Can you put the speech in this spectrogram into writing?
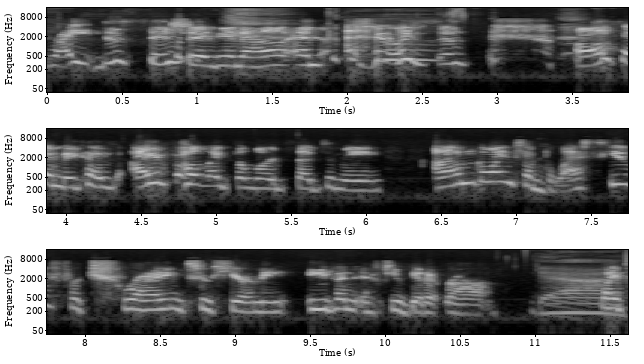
right decision, you know? And it was just awesome because I felt like the Lord said to me, I'm going to bless you for trying to hear me, even if you get it wrong. Yeah. Like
